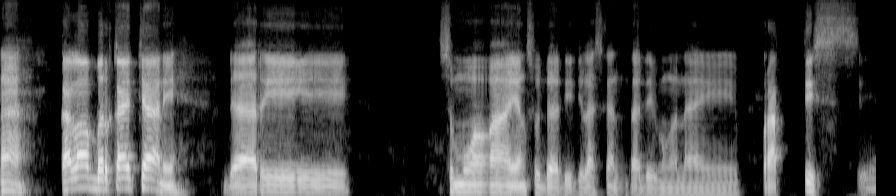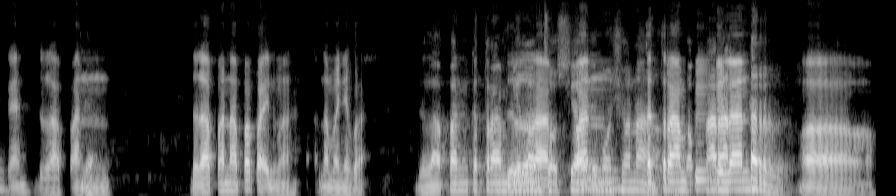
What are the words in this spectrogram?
Nah, kalau berkaca nih dari semua yang sudah dijelaskan tadi mengenai praktis, ya kan? Delapan, delapan apa pak ini mah namanya pak? Delapan keterampilan Delapan sosial emosional. keterampilan-. Oh,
